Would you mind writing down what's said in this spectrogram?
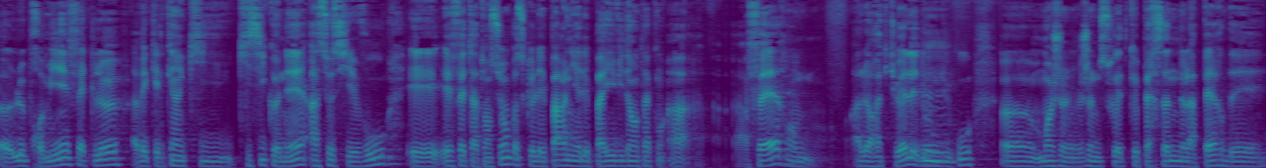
euh, le premier, faites-le avec quelqu'un qui, qui s'y connaît, associez-vous et, et, faites attention parce que l'épargne, elle n'est pas évidente à, à, à faire à l'heure actuelle et donc mhm. du coup, euh, moi je, je, ne souhaite que personne ne la perde et,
